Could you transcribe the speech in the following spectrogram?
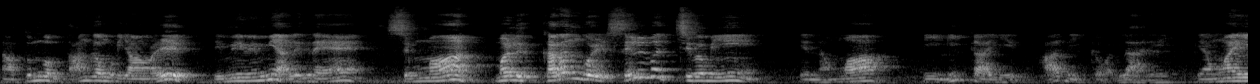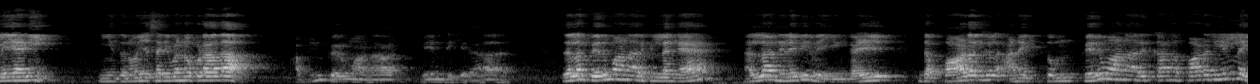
நான் துன்பம் தாங்க முடியாமல் விம்மி விம்மி அழுகிறேன். செம்மான் மழு கரங்கொள் செல்வச் சிவமே. என் அம்மா நீ நீக்காயே ஆர் நீக்க வல்லாரே. என் அம்மா இல்லையா நீ? நீ இந்த நோயை சரி பண்ணக்கூடாதா? அப்படின்னு பெருமானார் வேண்டுகிறார். இதெல்லாம் பெருமானாருக்கு இல்லைங்க நல்லா நினைவில் வையுங்கள். இந்த பாடல்கள் அனைத்தும் பெருமானாருக்கான பாடல் இல்லை.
